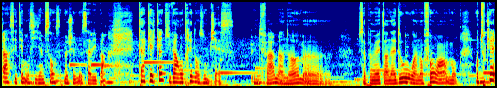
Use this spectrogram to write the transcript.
Ah, c'était mon sixième sens, mais je ne le savais pas. Tu as quelqu'un qui va rentrer dans une pièce. Une femme, un homme, euh, ça peut même être un ado ou un enfant. Hein, bon. En tout cas,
